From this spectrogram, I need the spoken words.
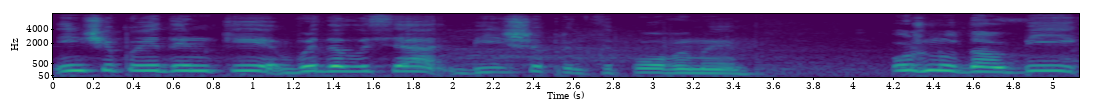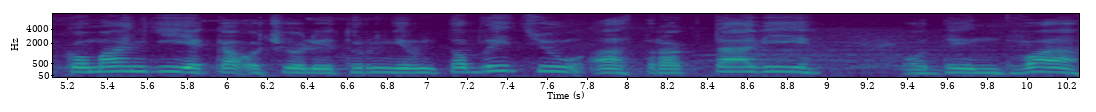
Інші поєдинки видалися більше принциповими. Ужну дав бій команді, яка очолює турнірну таблицю Астра Октавії 1-2.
